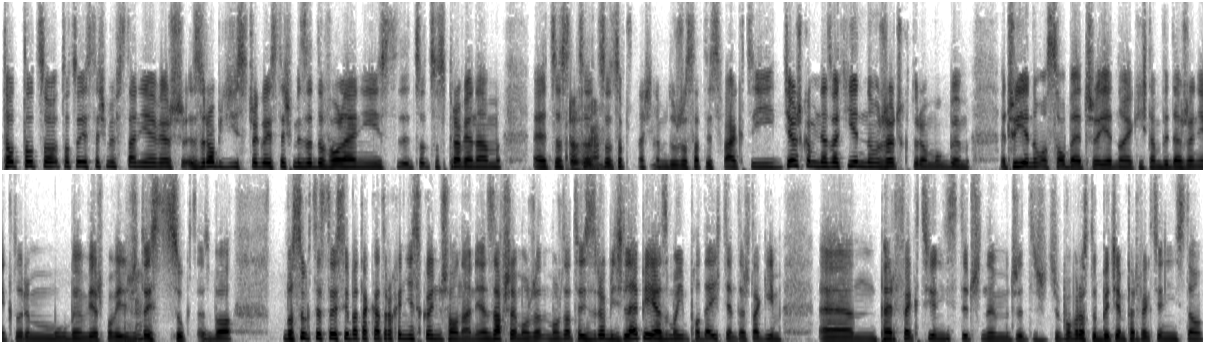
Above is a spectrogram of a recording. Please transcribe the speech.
to, to, co, to, co jesteśmy w stanie, wiesz, zrobić i z czego jesteśmy zadowoleni, co, co sprawia nam, co, co, co, co przynosi nam dużo satysfakcji. Ciężko mi nazwać jedną rzecz, którą mógłbym, czy jedną osobę, czy jedno jakieś tam wydarzenie, którym mógłbym, wiesz, powiedzieć, mhm. że to jest sukces, bo bo sukces to jest chyba taka trochę nieskończona, nie? Zawsze może, można coś zrobić lepiej, ja z moim podejściem też takim um, perfekcjonistycznym, czy, czy, czy, po prostu byciem perfekcjonistą,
